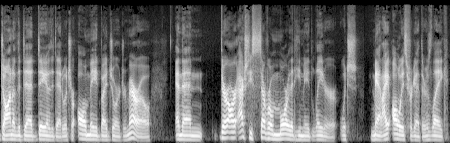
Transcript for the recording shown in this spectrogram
Dawn of the Dead, Day of the Dead, which are all made by George Romero. And then there are actually several more that he made later, which man, I always forget. There's like,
